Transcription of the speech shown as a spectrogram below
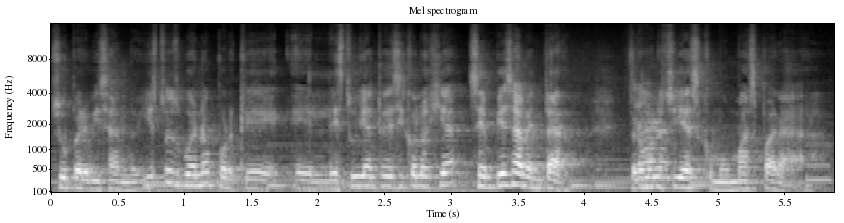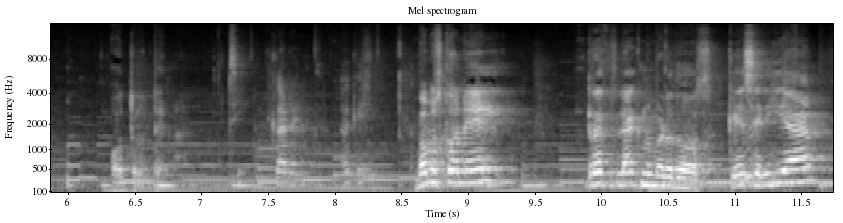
supervisando. Y esto es bueno porque el estudiante de psicología se empieza a aventar. Pero bueno, esto ya es como más para otro tema. Sí, correcto, ok. Vamos con el red flag número 2, que sería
